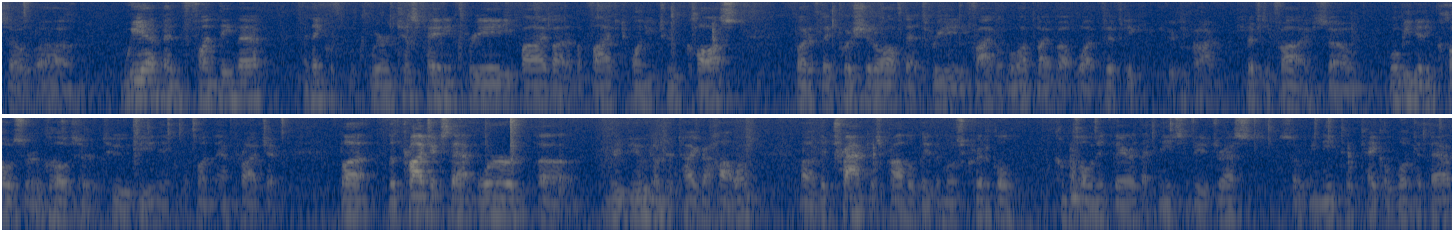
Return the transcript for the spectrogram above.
So, uh, we have been funding that. I think we're anticipating three eighty-five out of a five twenty-two cost. But if they push it off, that three eighty-five will go up by about, what, fifty? Fifty-five. 55, so we'll be getting closer and closer to being able to fund that project. But the projects that were uh, reviewed under Tiger Hollow, uh, the track is probably the most critical component there that needs to be addressed. So we need to take a look at that,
